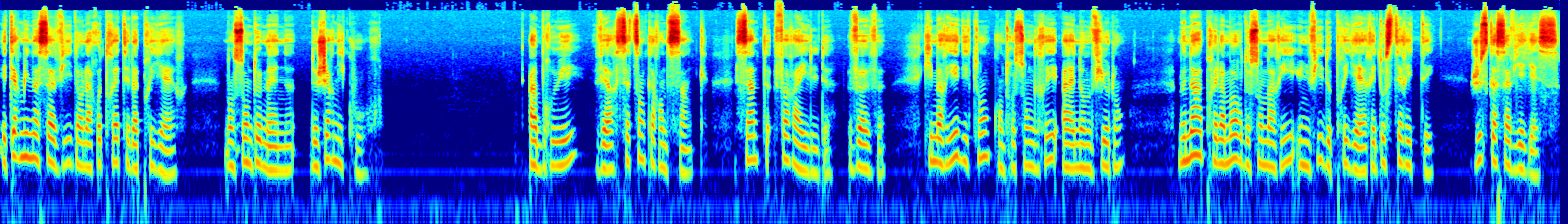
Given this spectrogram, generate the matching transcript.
et termina sa vie dans la retraite et la prière, dans son domaine de Gernicourt. À Bruay, vers 745, sainte Pharaïlde, veuve, qui mariée, dit-on, contre son gré à un homme violent, mena après la mort de son mari une vie de prière et d'austérité jusqu'à sa vieillesse.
